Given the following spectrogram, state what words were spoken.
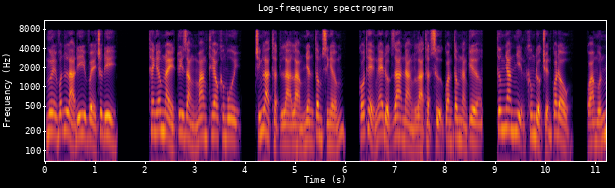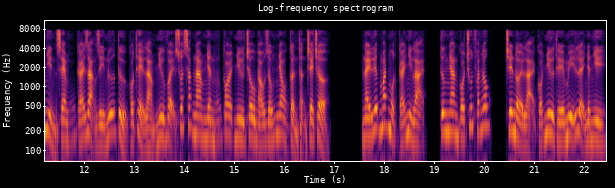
ngươi vẫn là đi về trước đi. Thanh âm này tuy rằng mang theo không vui, chính là thật là làm nhân tâm sinh ấm, có thể nghe được ra nàng là thật sự quan tâm nàng kia, tương nhan nhịn không được chuyển qua đầu, quá muốn nhìn xem cái dạng gì nữ tử có thể làm như vậy xuất sắc nam nhân coi như châu đáo giống nhau cẩn thận che chở. Này liếc mắt một cái nhìn lại, tương nhan có chút phát ốc, trên đời lại có như thế mỹ lệ nhân nhi,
